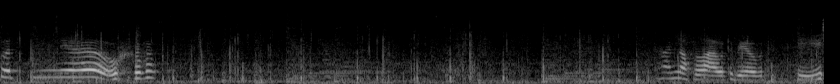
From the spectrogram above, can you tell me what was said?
But no. I'm not allowed to be able to see.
